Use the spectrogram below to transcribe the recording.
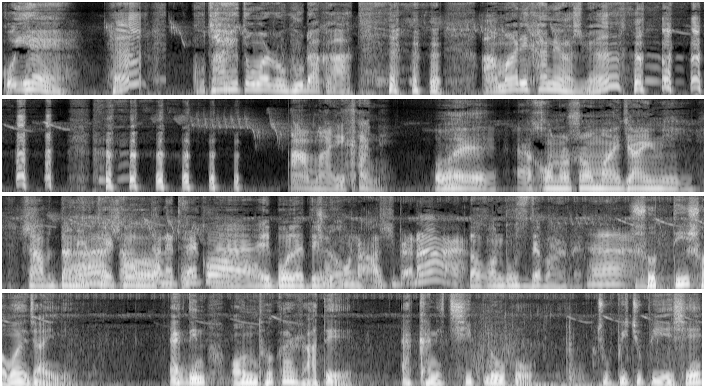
কই হ্যাঁ হ্যাঁ? কোথায় তোমার রঘু ডাকাত? আমার এখানে আসবে হ্যাঁ? আমার এখানে। ওয়ে এখনও সময় যায়নি। সাবধানে হ্যাঁ, থেকো। সাবধানে থেকো। হ্যাঁ, এই বলে দিল। আসবে না। তখন বুঝতে পারবে। হ্যাঁ। সত্যি সময় যায়নি। একদিন অন্ধকার রাতে একখানি ছিপ নৌকো চুপি চুপি এসে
